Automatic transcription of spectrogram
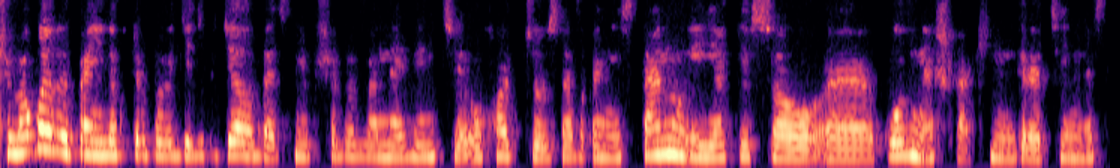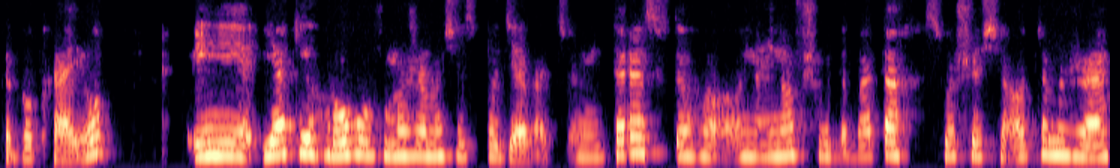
Czy mogłaby Pani doktor powiedzieć, gdzie obecnie przebywa najwięcej uchodźców z Afganistanu i jakie są e, główne szlaki migracyjne z tego kraju? I jakich ruchów możemy się spodziewać? Teraz w tych najnowszych debatach słyszy się o tym, że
